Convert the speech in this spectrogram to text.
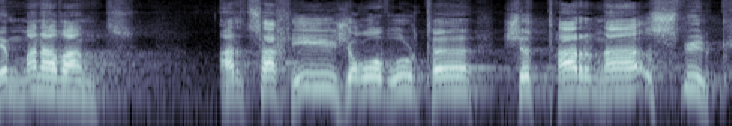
եւ մանավանդ Արցախի ժողովուրդը չթարնա սպյուրք,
